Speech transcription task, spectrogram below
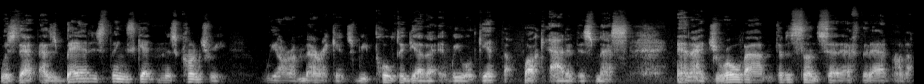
was that as bad as things get in this country, we are Americans. We pull together and we will get the fuck out of this mess. And I drove out into the sunset after that on a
